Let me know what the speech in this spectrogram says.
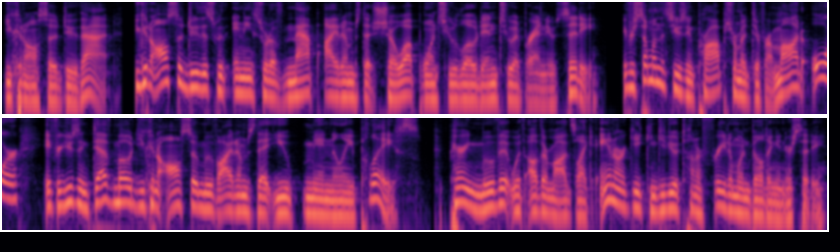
you can also do that. You can also do this with any sort of map items that show up once you load into a brand new city. If you're someone that's using props from a different mod, or if you're using dev mode, you can also move items that you manually place. Pairing Move It with other mods like Anarchy can give you a ton of freedom when building in your city.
